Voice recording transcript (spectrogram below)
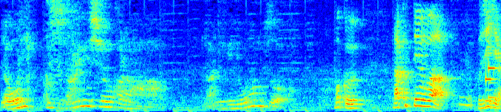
いやオリックス誰にしようかな。何気におらんぞ。僕楽天はうん。藤平、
